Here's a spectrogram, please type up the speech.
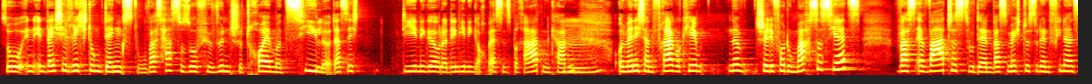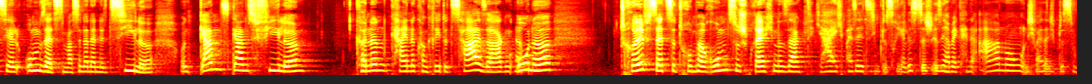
so in, in welche Richtung denkst du? Was hast du so für Wünsche, Träume, Ziele, dass ich diejenige oder denjenigen auch bestens beraten kann. Mhm. Und wenn ich dann frage, okay, ne, stell dir vor, du machst es jetzt. Was erwartest du denn? Was möchtest du denn finanziell umsetzen? Was sind dann deine Ziele? Und ganz, ganz viele können keine konkrete Zahl sagen, ja. ohne zwölf Sätze drumherum zu sprechen und sagen, ja, ich weiß jetzt nicht, ob das realistisch ist, ich habe ja keine Ahnung und ich weiß nicht, ob das so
